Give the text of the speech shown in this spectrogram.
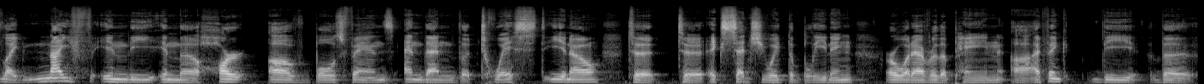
like knife in the in the heart of Bulls fans, and then the twist, you know, to to accentuate the bleeding or whatever the pain. Uh, I think the the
